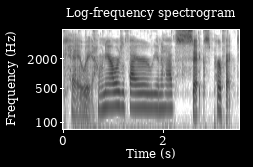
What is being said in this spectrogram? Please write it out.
Okay, wait, how many hours of fire are we gonna have? Six. Perfect.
